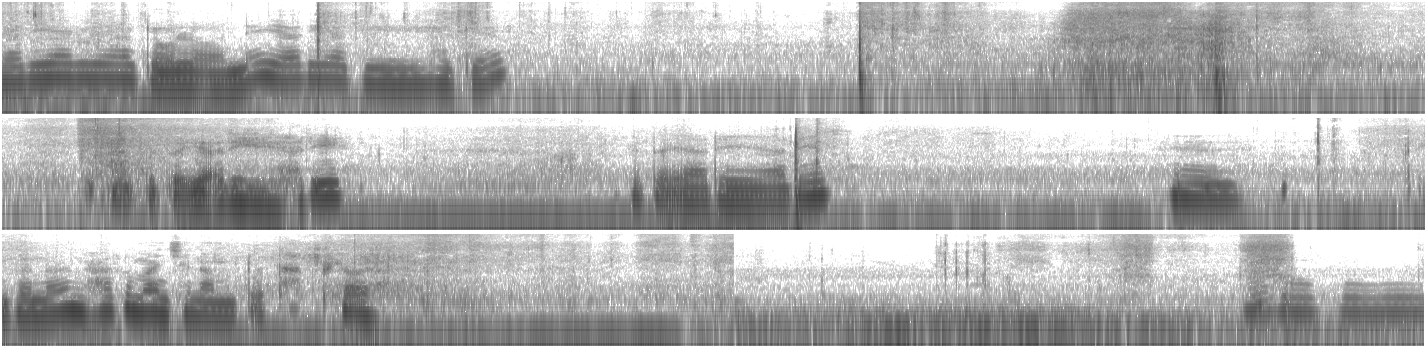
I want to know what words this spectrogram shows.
야리야리하게 올라왔네, 야리야리하게. 여기도 야리야리. 여기도 야리야리. 예. 이거는 하루만 지나면 또 다 펴요. 요거고.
